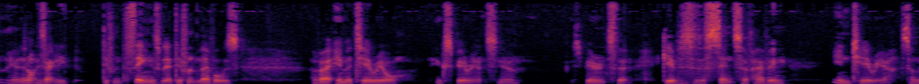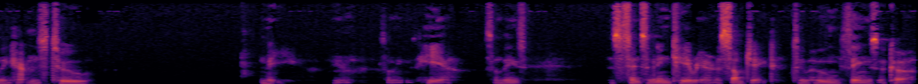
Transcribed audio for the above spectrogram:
You know, they're not exactly different things, but they're different levels of our immaterial experience, you know, experience that gives us a sense of having interior. Something happens to me. You know, something's here. Something's there's a sense of an interior, a subject to whom things occur.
